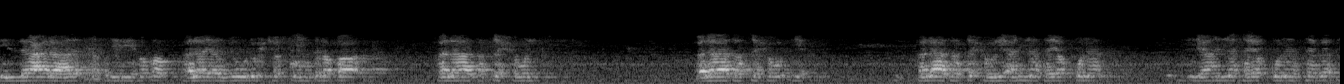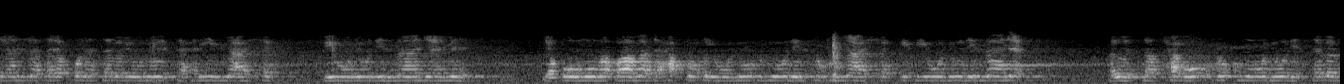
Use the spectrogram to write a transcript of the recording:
إلا على هذا التقدير فقط فلا يزول الشك مطلقا فلا تصح فلا تصح فلا تصح لأن تيقن لأن تيقن سبب لأن تيقن سبب وجود التحريم مع الشك في وجود المانع منه. يقوم مقام تحقق وجود الحكم مع الشك في وجود المانع فيستصحب حكم وجود السبب.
